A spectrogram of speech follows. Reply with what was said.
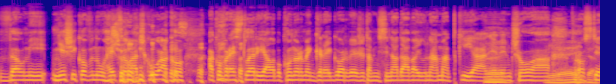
veľmi nešikovnú hecovačku ako, ako wrestleri alebo Conor McGregor, vie, že tam si nadávajú na matky a neviem čo a Jejda. proste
